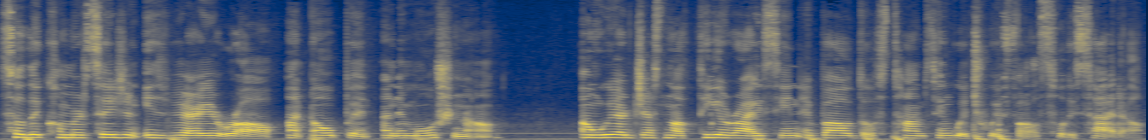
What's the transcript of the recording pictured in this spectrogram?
so the conversation is very raw and open and emotional? And we are just not theorizing about those times in which we felt suicidal.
